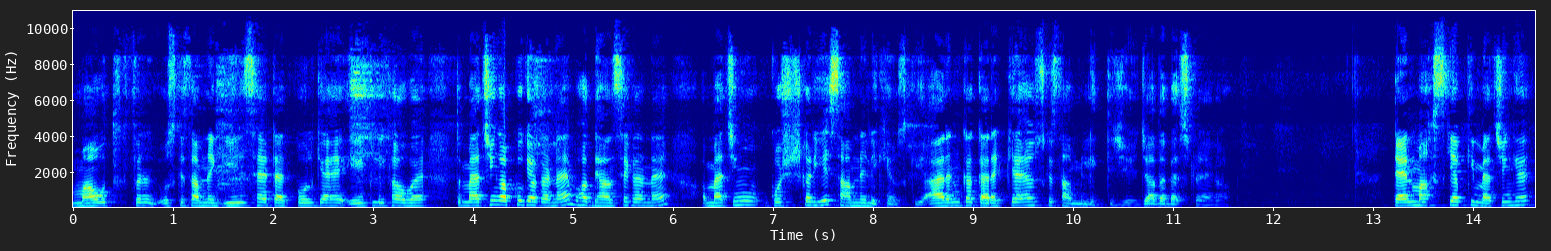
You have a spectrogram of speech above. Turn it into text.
माउथ फिर उसके सामने गिल्स है टेटपोल क्या है? एट लिखा हुआ है। तो मैचिंग आपको क्या करना है? बहुत ध्यान से करना है। और मैचिंग कोशिश करिए, सामने लिखें उसकी। आयरन का करेक्ट क्या है, उसके सामने लिख दीजिए, ज़्यादा बेस्ट रहेगा। टेन मार्क्स की आपकी मैचिंग है।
